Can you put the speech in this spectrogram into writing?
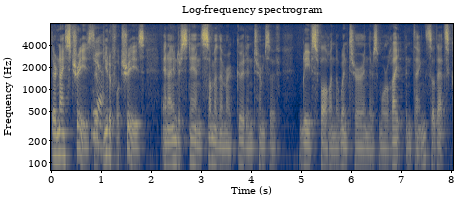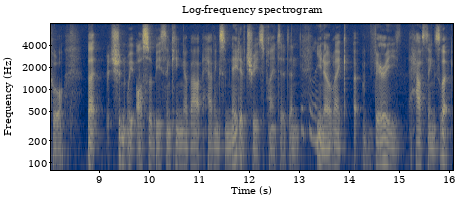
They're nice trees, they're yeah. beautiful trees, and I understand some of them are good in terms of leaves fall in the winter and there's more light and things, so that's cool. But shouldn't we also be thinking about having some native trees planted and Definitely. you know like uh, very how things look?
